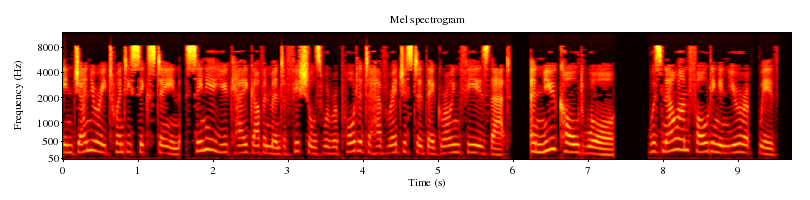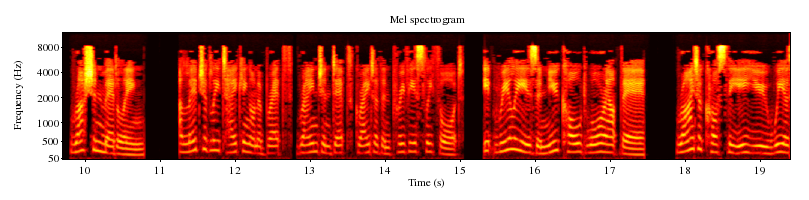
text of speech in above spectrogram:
in January 2016, senior UK government officials were reported to have registered their growing fears that a new Cold War was now unfolding in Europe, with Russian meddling allegedly taking on a breadth, range and depth greater than previously thought. It really is a new Cold War out there. Right across the EU we are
